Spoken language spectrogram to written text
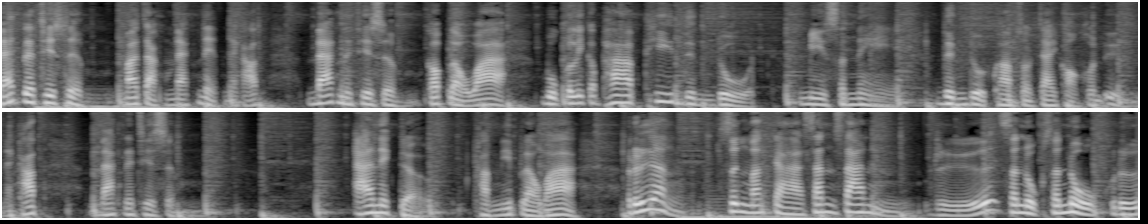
magnetism มาจาก magnet นะครับ magnetism ก็แปลว่า บุคลิกภาพที่ดึงดูด มีเสน่ห์ดึงดูดความสนใจของคนอื่นนะครับ magnetism anecdote คำนี้แปลว่า เรื่องซึ่งมักจะสั้นๆ หรือสนุกสนุกหรือ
